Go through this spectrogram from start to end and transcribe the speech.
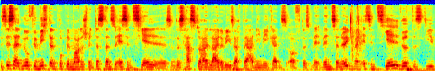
Es ist halt nur für mich dann problematisch, wenn das dann so essentiell ist. Und das hast du halt leider, wie gesagt, bei Anime ganz oft. Dass, wenn es dann irgendwann essentiell wird, dass die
